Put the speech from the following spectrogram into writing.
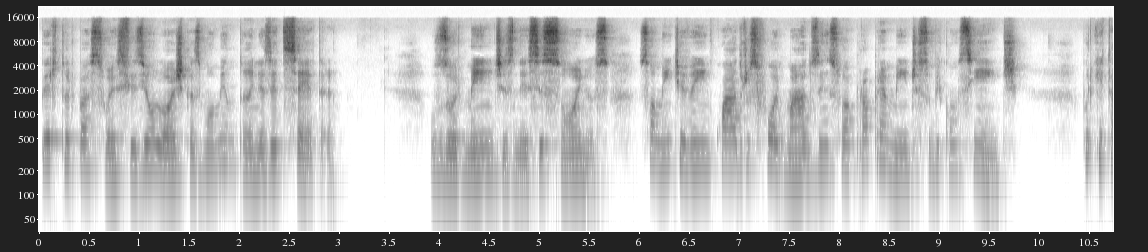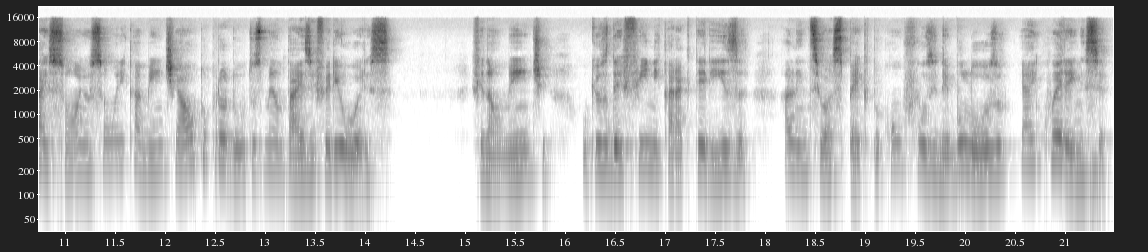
perturbações fisiológicas momentâneas, etc. Os dormentes nesses sonhos somente veem quadros formados em sua própria mente subconsciente, porque tais sonhos são unicamente autoprodutos mentais inferiores. Finalmente, o que os define e caracteriza, além de seu aspecto confuso e nebuloso, é a incoerência,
